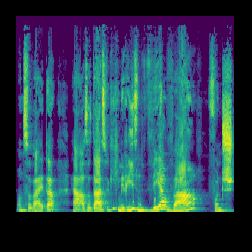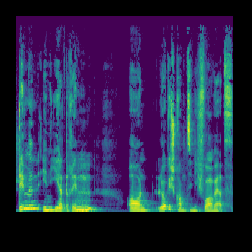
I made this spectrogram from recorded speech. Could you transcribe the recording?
und so weiter. Ja, also da ist wirklich ein riesen Wirrwarr von Stimmen in ihr drin und logisch kommt sie nicht vorwärts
